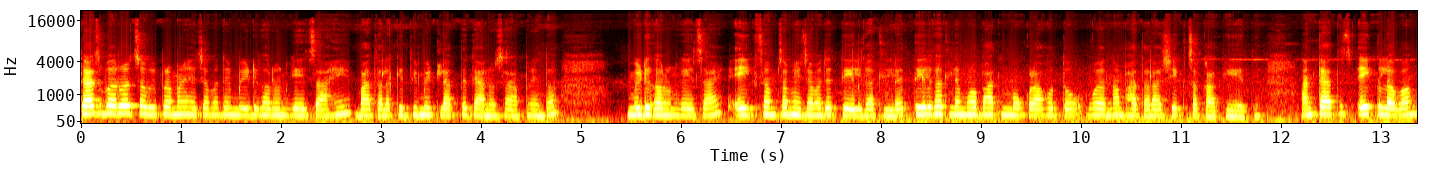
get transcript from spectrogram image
त्याचबरोबर चवीप्रमाणे ह्याच्यामध्ये मीठ घालून घ्यायचं आहे. भाताला किती मीठ लागते त्यानुसार आपण इथं मीठ घालून घ्यायचं आहे. एक चमचा ह्याच्यामध्ये तेल घातलेलं आहे. तेल घातल्यामुळं भात मोकळा होतो व ना भाताला अशी एक चकाकी येते. आणि त्यातच एक लवंग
